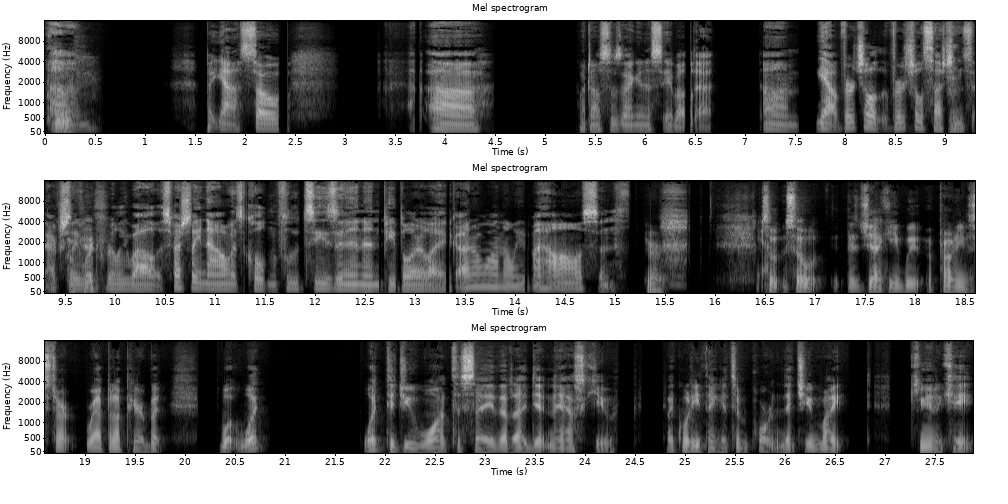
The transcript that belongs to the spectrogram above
Cool. Um, but yeah, so, uh, what else was I going to say about that? Um, yeah, virtual, virtual sessions actually okay. work really well, especially now it's cold and flu season and people are like, I don't want to leave my house. And sure. Yeah. So, so uh, Jackie, we probably need to start wrapping up here, but what, what, what did you want to say that I didn't ask you? Like, what do you think it's important that you might communicate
